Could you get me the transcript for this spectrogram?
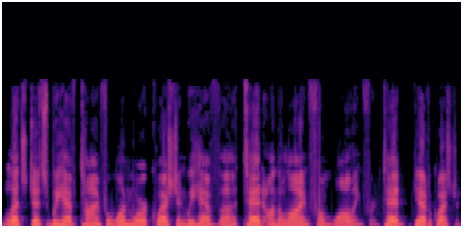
let's just we have time for one more question. We have uh, Ted on the line from Wallingford. Ted, do you have a question?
